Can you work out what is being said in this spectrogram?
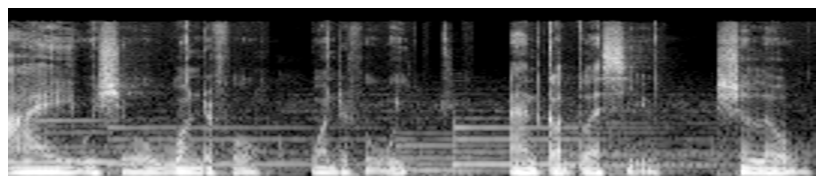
I wish you a wonderful, wonderful week and God bless you. Shalom.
